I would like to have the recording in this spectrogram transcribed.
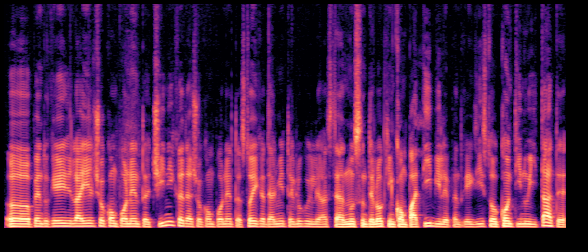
Uh, pentru că e la el și o componentă cinică, dar și o componentă stoică, de anumite lucrurile astea nu sunt deloc incompatibile, pentru că există o continuitate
